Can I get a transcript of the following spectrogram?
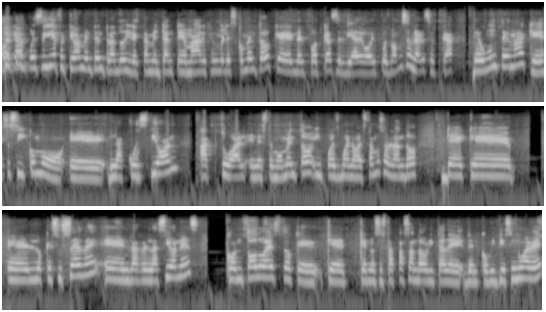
Oigan, pues sí, efectivamente entrando directamente al tema, déjenme les comento que en el podcast del día de hoy, pues vamos a hablar acerca de un tema que es así como eh, la cuestión actual en este momento y pues bueno, estamos hablando de que eh, lo que sucede en las relaciones con todo esto que, que, nos está pasando ahorita de, del COVID-19,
